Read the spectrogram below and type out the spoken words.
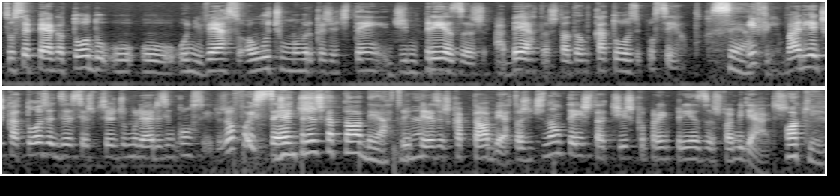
Se você pega todo o, o, universo, o último número que a gente tem de empresas abertas está dando 14%. Certo. Enfim, varia de 14% a 16% de mulheres em conselho. Já foi 7%. De empresas de capital aberto. De né? empresas de capital aberto. A gente não tem estatística para empresas familiares. Ok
